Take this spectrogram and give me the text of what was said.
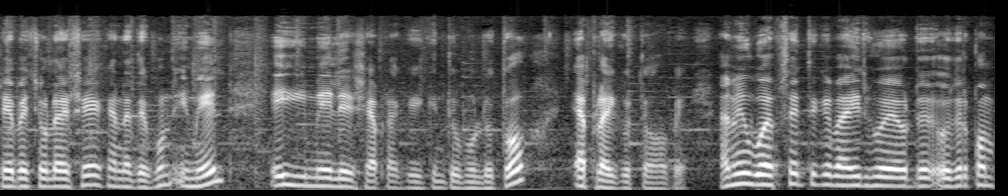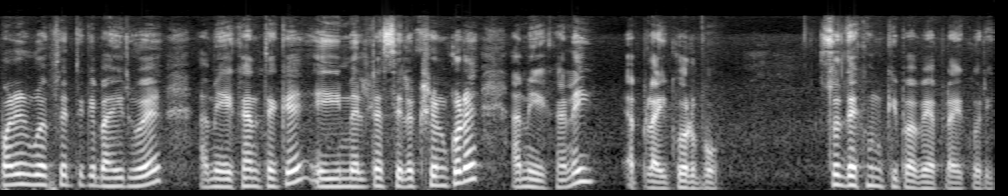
ট্যাবে চলে আসে। এখানে দেখুন ইমেল এই ইমেলে এসে আপনাকে কিন্তু মূলত অ্যাপ্লাই করতে হবে। আমি ওয়েবসাইট থেকে বাহির হয়ে, ওদের ওদের কোম্পানির ওয়েবসাইট থেকে বাহির হয়ে আমি এখান থেকে এই ইমেলটা সিলেকশন করে আমি এখানেই অ্যাপ্লাই করব। সো দেখুন কীভাবে অ্যাপ্লাই করি।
